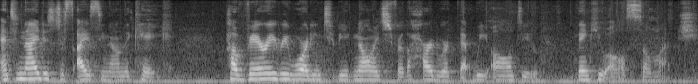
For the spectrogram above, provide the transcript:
And tonight is just icing on the cake. How very rewarding to be acknowledged for the hard work that we all do. Thank you all so much.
